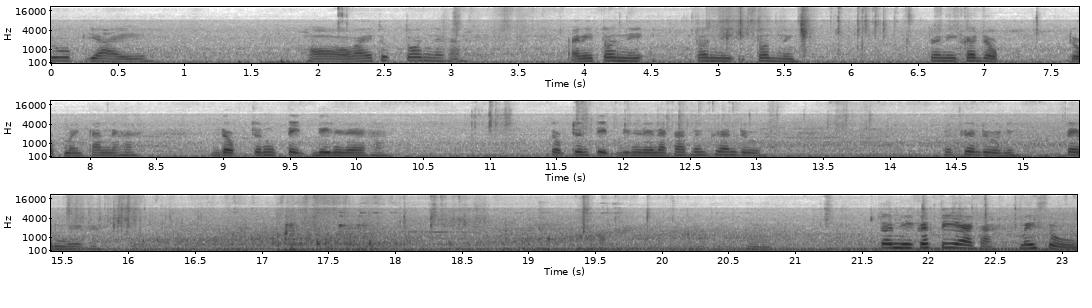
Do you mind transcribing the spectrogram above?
รูปใหญ่ห่อไว้ทุกต้นนะคะ อันนี้ต้นนี้ต้นนี้ต้นหนึ่งต้นนี้ก็ดกดกเหมือนกันนะคะ ดกจนติดดินเลยค่ะ ดกจนติดดินเลยนะคะ เพื่อนๆดู เพื่อนๆดูนี่เต็มเลยค่ะอืม ต้นนี้ก็เตี้ยค่ะ ไม่สูง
